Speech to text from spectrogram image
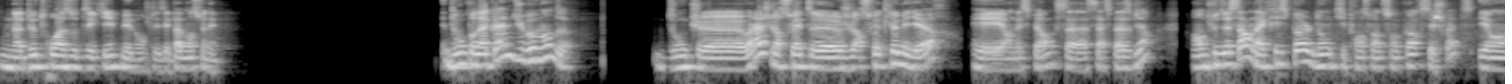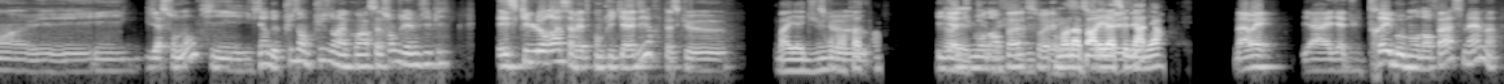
On a deux, trois autres équipes, mais bon, je les ai pas mentionnées. Donc on a quand même du beau monde. Donc euh, voilà, je leur, souhaite, euh, je leur souhaite le meilleur, et en espérant que ça, ça se passe bien. En plus de ça, on a Chris Paul donc, qui prend soin de son corps, c'est chouette. Et il y a son nom qui vient de plus en plus dans la conversation du MVP. Est-ce qu'il l'aura? Ça va être compliqué à dire parce que Bah, il y a du monde en face. hein. il y a Ouais, du monde en face. ouais, On en a parlé la semaine dernière. Bah ouais, il y a, il y a du très beau monde en face même.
